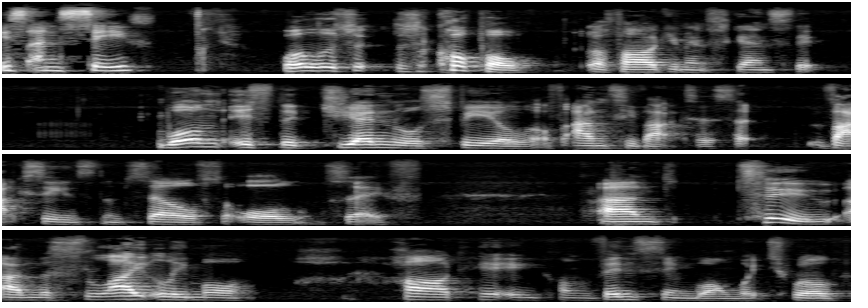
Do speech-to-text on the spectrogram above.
it's unsafe? Well, there's a, there's a couple of arguments against it. One is the general spiel of anti-vaxxers that vaccines themselves are all safe. And two, and the slightly more hard-hitting, convincing one, which will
